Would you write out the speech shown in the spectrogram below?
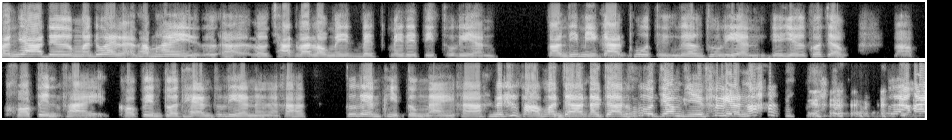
สัญญาเดิมมาด้วยแหละทำให้เอ่อเราชัดว่าเราไม่ไม่ไม่ได้ติดทุเรียน ตอนที่มีการพูดถึงเรื่องทุเรียน เยอะๆก็จะแบบขอเป็นฝ่ายขอเป็นตัวแทนทุเรียนหน่อยนะคะ ทุเรียนผิดตรงไหนคะได้ถามอาจารย์อาจารย์พูดย่ำยีทุเรียนมาก เพื่อให้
